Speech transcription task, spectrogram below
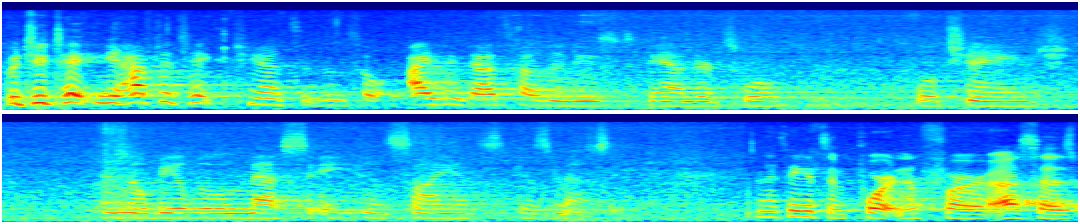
but you, take, you have to take chances and so I think that's how the new standards will, will change and they'll be a little messy and science is messy. And I think it's important for us as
